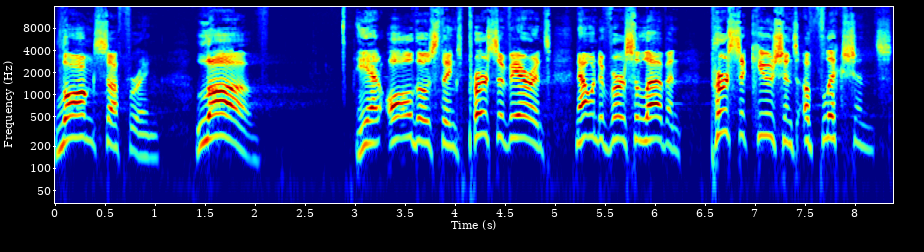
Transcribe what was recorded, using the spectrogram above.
long suffering, love. He had all those things, perseverance. Now into verse 11, persecutions, afflictions.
